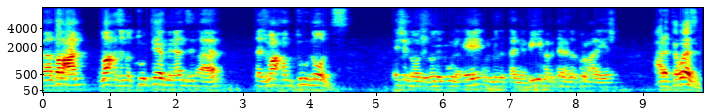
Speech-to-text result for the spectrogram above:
فطبعا لاحظ انه ال two terminals الآن تجمعهم two nodes. إيش ال node؟ ال node الأولى A وال node الثانية B فبالتالي هذول كلهم على إيش؟ على التوازي.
